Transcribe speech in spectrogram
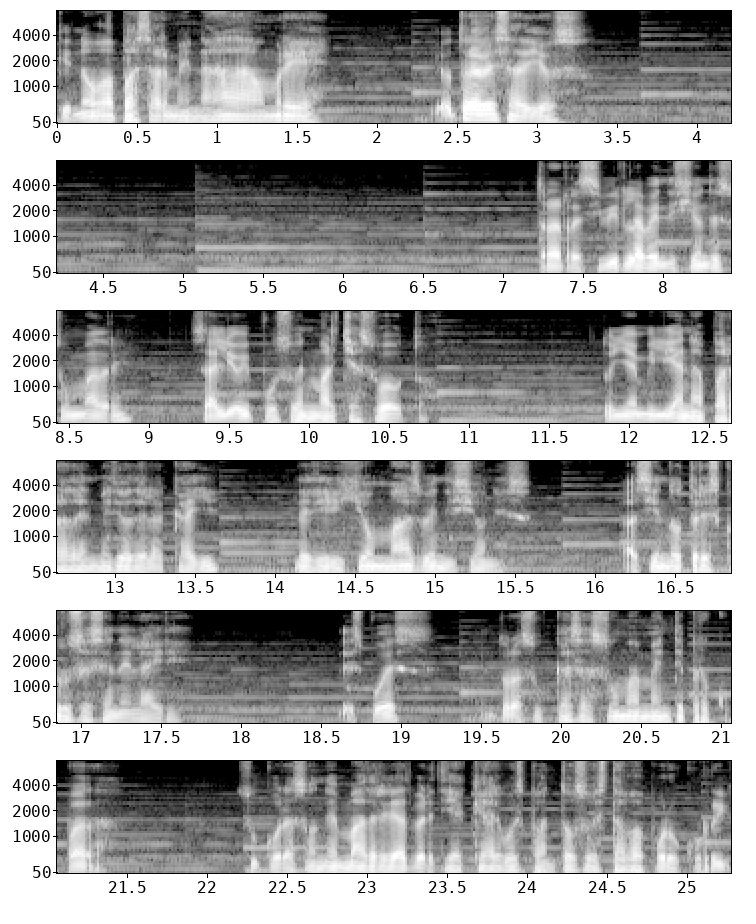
Que no va a pasarme nada, hombre. Y otra vez adiós. Tras recibir la bendición de su madre, salió y puso en marcha su auto. Doña Emiliana, parada en medio de la calle, le dirigió más bendiciones, haciendo tres cruces en el aire. Después, entró a su casa sumamente preocupada. Su corazón de madre le advertía que algo espantoso estaba por ocurrir.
